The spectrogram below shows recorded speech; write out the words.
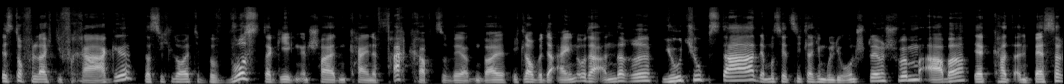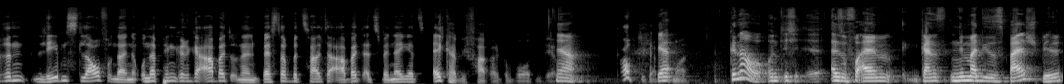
ist doch vielleicht die Frage, dass sich Leute bewusst dagegen entscheiden, keine Fachkraft zu werden, weil ich glaube, der ein oder andere YouTube-Star, der muss jetzt nicht gleich im Millionenstern schwimmen, aber der hat einen besseren Lebenslauf und eine unabhängige Arbeit und eine besser bezahlte Arbeit, als wenn er jetzt Lkw-Fahrer geworden wäre. Ja. Behaupte ich ja. mal. Genau, und ich, also vor allem ganz, nimm mal dieses Beispiel,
